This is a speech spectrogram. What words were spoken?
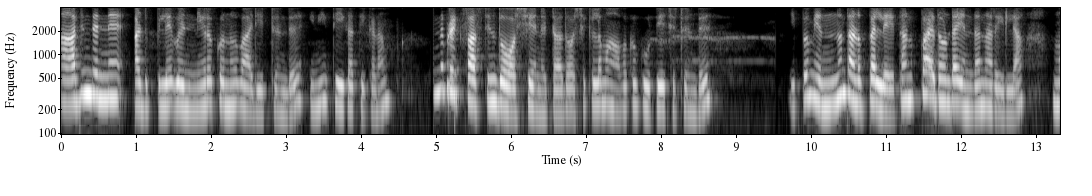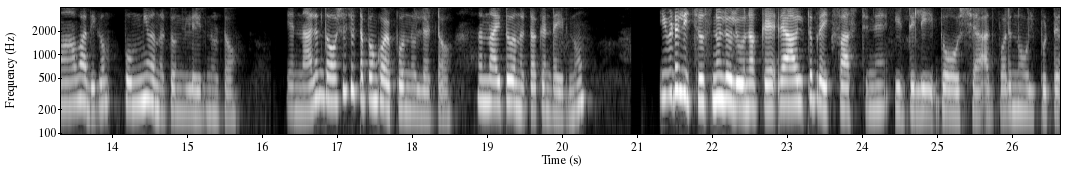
ആദ്യം തന്നെ അടുപ്പിലെ വെണ്ണീറൊക്കെ ഒന്ന് വാരിയിട്ടുണ്ട്. ഇനി തീ കത്തിക്കണം. ഇന്ന് ബ്രേക്ക്ഫാസ്റ്റിന് ദോശയാണ് കേട്ടോ ദോശക്കുള്ള മാവൊക്കെ കൂട്ടി വെച്ചിട്ടുണ്ട്. ഇപ്പം എന്നും തണുപ്പല്ലേ? തണുപ്പായതുകൊണ്ടാണ് എന്താണെന്നറിയില്ല മാവ് അധികം പൊങ്ങി വന്നിട്ടൊന്നുമില്ലായിരുന്നു കേട്ടോ എന്നാലും ദോശ ചുട്ടപ്പം കുഴപ്പമൊന്നുമില്ല കേട്ടോ നന്നായിട്ട് വന്നിട്ടൊക്കെ ഉണ്ടായിരുന്നു. ഇവിടെ ലിച്ചൂസിനും ലുലുവിനൊക്കെ രാവിലത്തെ ബ്രേക്ക്ഫാസ്റ്റിന് ഇഡ്ഡലി ദോശ അതുപോലെ നൂൽപുട്ട്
